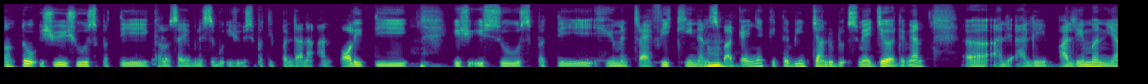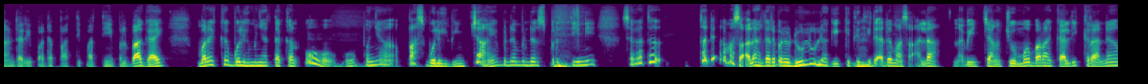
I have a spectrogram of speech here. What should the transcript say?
untuk isu-isu seperti kalau saya boleh sebut isu seperti pendanaan politik isu-isu seperti human trafficking dan hmm. sebagainya kita bincang duduk semeja dengan uh, ahli-ahli parlimen yang daripada parti-parti pelbagai mereka boleh menyatakan oh rupanya PAS boleh bincang ya benda-benda seperti ini saya kata tak ada masalah daripada dulu lagi kita hmm. tidak ada masalah nak bincang. Cuma barangkali kerana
